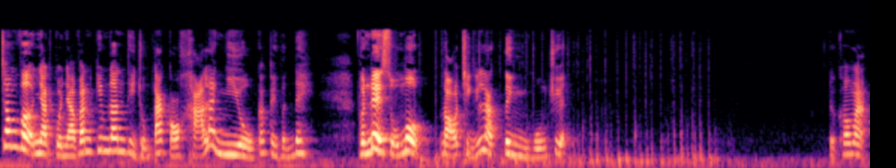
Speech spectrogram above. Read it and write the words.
trong vợ nhặt của nhà văn Kim Lân thì chúng ta có khá là nhiều các cái vấn đề Vấn đề số 1 đó chính là tình huống chuyện Được không ạ? À?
